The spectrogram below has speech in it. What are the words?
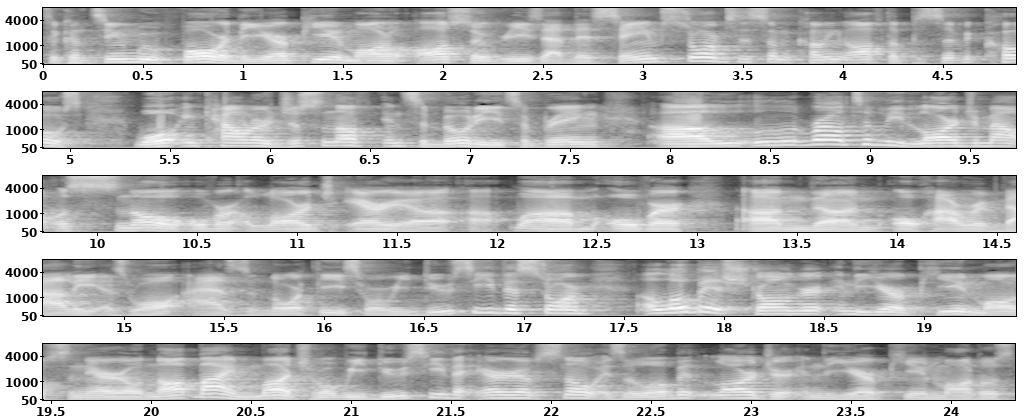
to continue to move forward, the European model also agrees that this same storm system coming off the Pacific coast will encounter just enough instability to bring a relatively large amount of snow over a large area uh, um, over um, the Ohio Valley as well as the Northeast, where we do see the storm a little bit stronger in the European model scenario, not by much, but we do see the area of snow is a little bit larger in the European models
